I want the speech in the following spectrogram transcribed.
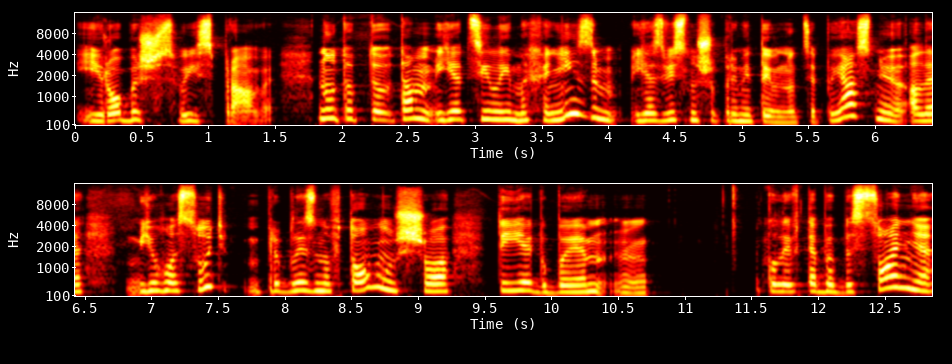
і робиш свої справи. Ну тобто, там є цілий механізм. Я, звісно, що примітивно це пояснюю, але його суть приблизно в тому, що ти якби. Коли в тебе безсоння,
